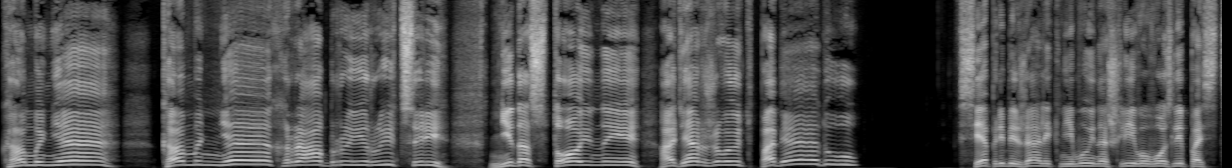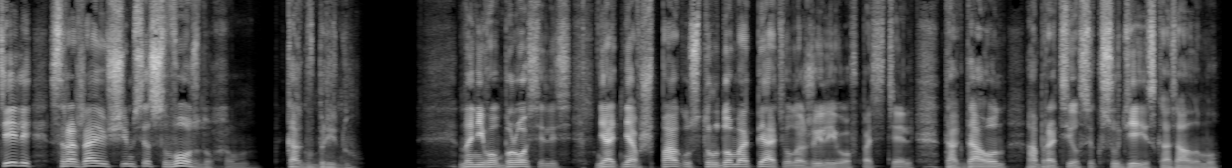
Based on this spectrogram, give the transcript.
«Ко мне! Ко мне, храбрые рыцари! Недостойные одерживают победу!» Все прибежали к нему и нашли его возле постели, сражающимся с воздухом, как в бреду. На него бросились и, отняв шпагу, с трудом опять уложили его в постель. Тогда он обратился к суде и сказал ему,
